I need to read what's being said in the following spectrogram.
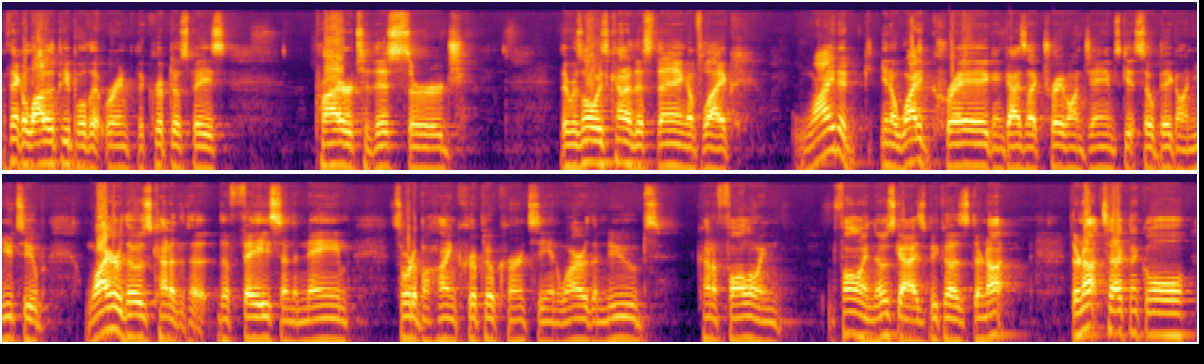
I think a lot of the people that were in the crypto space prior to this surge, there was always kind of this thing of like, why did you know why did Craig and guys like Trevon James get so big on YouTube? Why are those kind of the, the face and the name sort of behind cryptocurrency and why are the noobs kind of following following those guys because they're not they're not technical.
